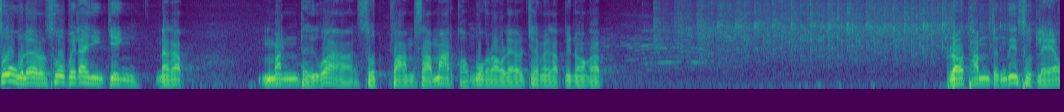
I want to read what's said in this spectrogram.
สู้แล้วเราสู้ไม่ได้จริง ๆนะครับ มันถือว่าสุดความสามารถของพวกเราแล้วใช่ไหมครับพี่น้องครับ เราทำถึงที่สุดแล้ว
